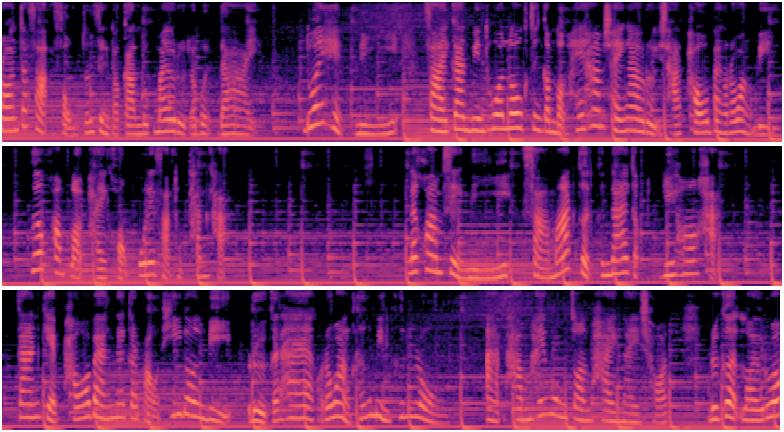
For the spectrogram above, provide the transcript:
ร้อนจะสะสมจนเสี่ยงต่อการลุกไหม้หรือระเบิดได้ ด้วยเหตุนี้ สายการบินทั่วโลกจึงกำหนดให้ห้ามใช้งานหรือชาร์จ power bank ระหว่างบิน เพื่อความปลอดภัยของผู้โดยสารทุกท่านค่ะ และความเสี่ยงนี้สามารถเกิดขึ้นได้กับทุกยี่ห้อค่ะการเก็บ power bank ในกระเป๋าที่โดนบีบ หรือกระแทกระหว่างเครื่องบินขึ้นลง อาจทำให้วงจรภายในช็อต หรือเกิดรอยรั่ว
